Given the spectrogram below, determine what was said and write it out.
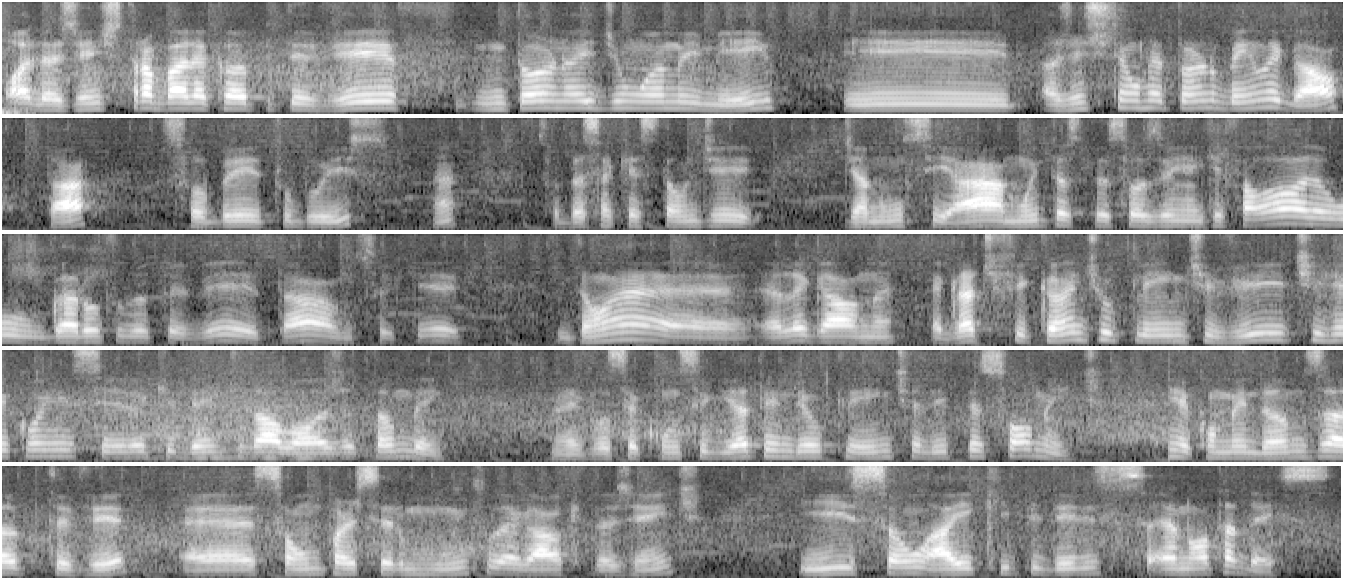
Olha, a gente trabalha com a UpTV em torno aí de um ano e meio e a gente tem um retorno bem legal, tá? Sobre tudo isso, né? Sobre essa questão de, de anunciar, muitas pessoas vêm aqui e falam, olha o garoto da TV e tal, não sei o quê. Então é, é legal, né? É gratificante o cliente vir e te reconhecer aqui dentro da loja também. Né? E você conseguir atender o cliente ali pessoalmente. Recomendamos a UpTV, é, são um parceiro muito legal aqui da gente e são, a equipe deles é nota 10.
